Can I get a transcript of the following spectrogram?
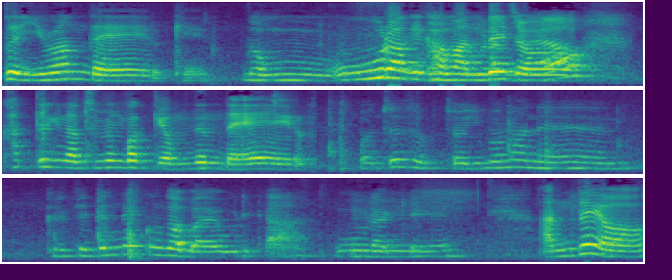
또 이런데 이렇게 너무 우울하게 가면 안 되죠. 가뜩이나 두 명밖에 없는데 이렇게 어쩔 수 없죠. 이번 화는 그렇게 끝낼 건가 봐요, 우리가. 우울하게. 안 돼요.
